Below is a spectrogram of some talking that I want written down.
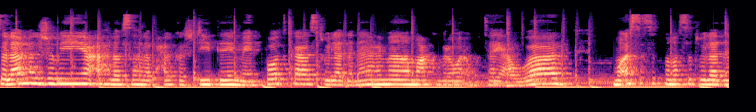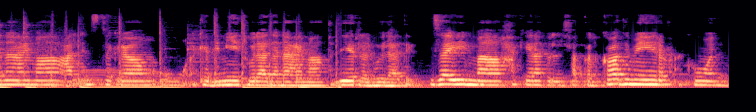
سلام الجميع. أهلا وسهلا بحلقة جديدة من بودكاست ولادة ناعمة. معكم روان أبو تاي عواد مؤسسة منصة ولادة ناعمة على الإنستغرام وأكاديمية ولادة ناعمة تحضير للولادة. زي ما حكينا في الحلقة القادمة رح أكون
